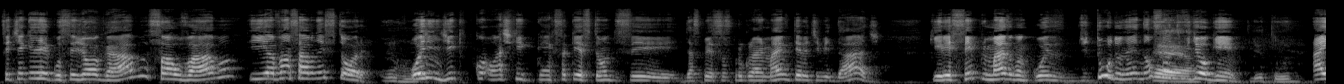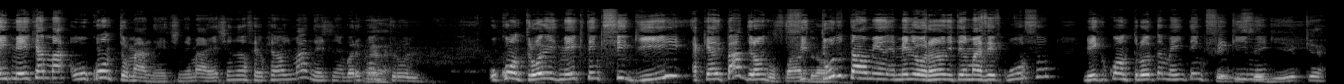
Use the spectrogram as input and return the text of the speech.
Você tinha aquele recurso, você jogava, salvava e avançava na história. Uhum. Hoje em dia, eu acho que essa questão de ser das pessoas procurarem mais interatividade, querer sempre mais alguma coisa, de tudo, né? Não só É. de videogame. De tudo. Aí meio que a o controle, manete, né? Manete não sei chamava de manete, né? Agora é controle. O controle meio que tem que seguir aquele padrão. Padrão. Se tudo tá me- melhorando e tendo mais recurso, meio que o controle também tem que Tem seguir, que né? seguir, porque.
